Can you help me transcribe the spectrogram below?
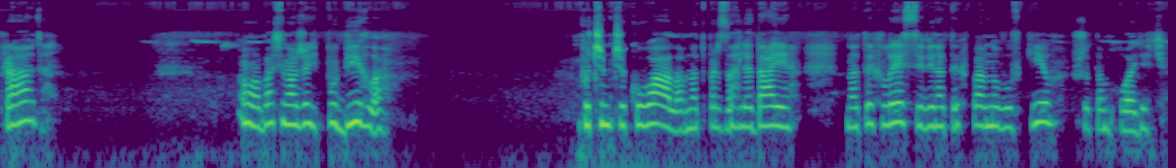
Правда? О, бач, вона вже й побігла. Почимчикувала. Вона тепер заглядає на тих лисів і на тих, певно, вовків, що там ходять.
